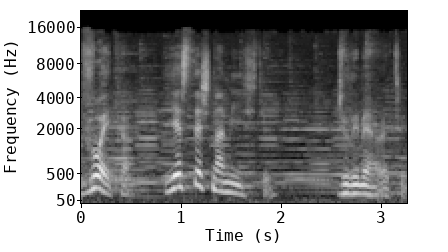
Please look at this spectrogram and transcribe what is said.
Dwójka. Jesteś na miejscu. Julie Meriton.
